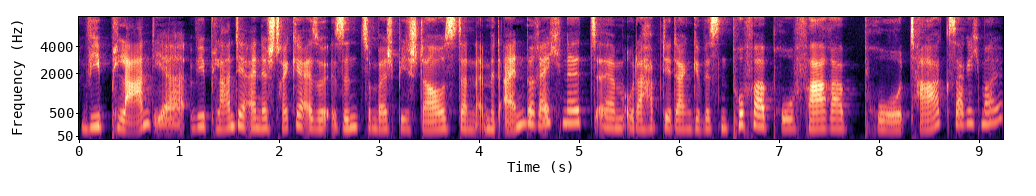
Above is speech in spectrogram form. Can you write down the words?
Wie plant ihr, wie plant ihr eine Strecke? Also sind zum Beispiel Staus dann mit einberechnet ähm, oder habt ihr da einen gewissen Puffer pro Fahrer pro Tag, sag ich mal?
